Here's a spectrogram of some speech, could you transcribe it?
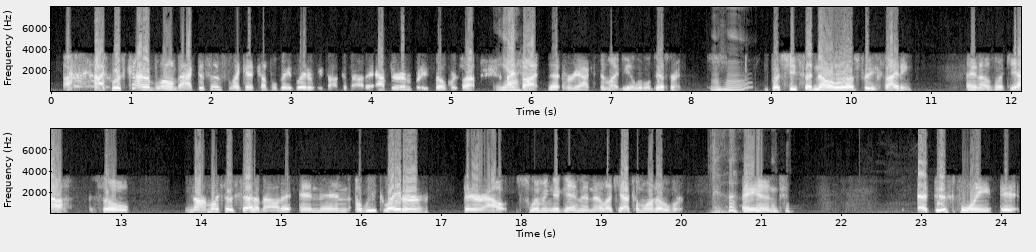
I, was kind of blown back. This is like a couple days later we talked about it after everybody sobers up. yeah. I thought that her reaction might be a little different. hmm But she said, no, well, was pretty exciting. And I was like, yeah. So not much was said about it. And then a week later, they're out swimming again and they're like, yeah, come on over. and at this point, it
